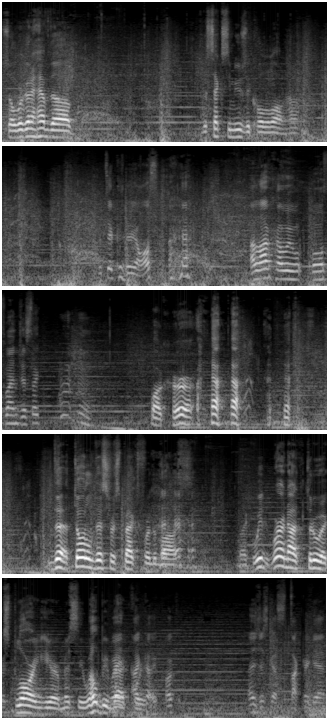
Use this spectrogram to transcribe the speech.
So we're gonna have the the sexy music all along, huh? It's actually awesome. I love how we both went just like. Mm-mm. Fuck her. the total disrespect for the boss. like we we're not through exploring here, Missy. We'll be Wait, back for I you. okay. I just got stuck again.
